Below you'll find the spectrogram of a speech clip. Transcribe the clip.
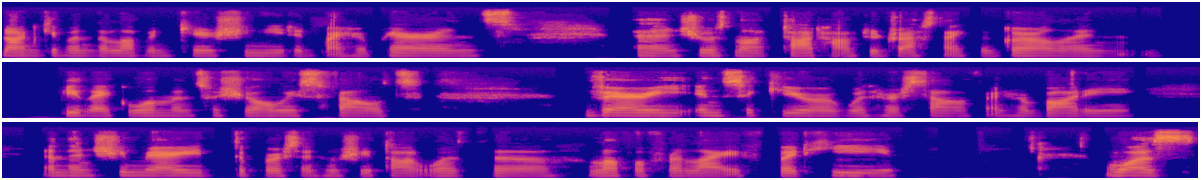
not given the love and care she needed by her parents, and she was not taught how to dress like a girl and be like a woman. So she always felt very insecure with herself and her body. And then she married the person who she thought was the love of her life. But he mm-hmm. was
